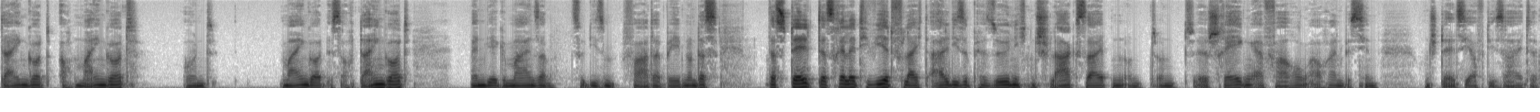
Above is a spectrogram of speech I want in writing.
dein Gott auch mein Gott und mein Gott ist auch dein Gott, wenn wir gemeinsam zu diesem Vater beten. Und das, das stellt, das relativiert vielleicht all diese persönlichen Schlagseiten und, und äh, schrägen Erfahrungen auch ein bisschen und stellt sie auf die Seite.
